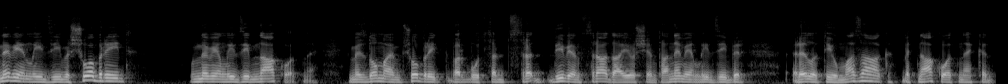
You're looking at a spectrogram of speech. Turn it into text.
nevienlīdzība šobrīd un nevienlīdzība nākotnē. Ja mēs domājam, šobrīd varbūt ar strā, diviem strādājošiem tā nevienlīdzība ir relatīvi mazāka, bet nākotnē, kad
